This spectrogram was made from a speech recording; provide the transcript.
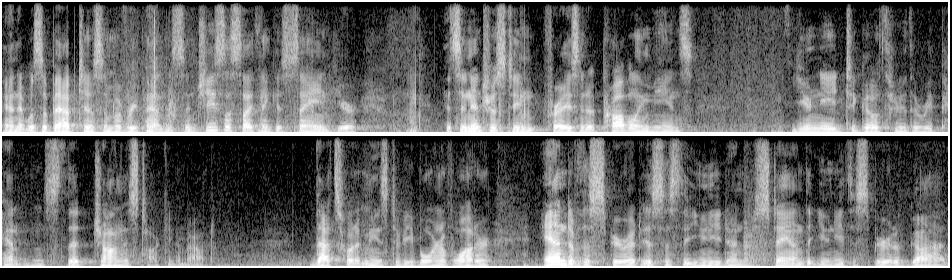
and it was a baptism of repentance. And Jesus, I think, is saying here, it's an interesting phrase, and it probably means you need to go through the repentance that John is talking about. That's what it means to be born of water and of the Spirit, is, is that you need to understand that you need the Spirit of God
